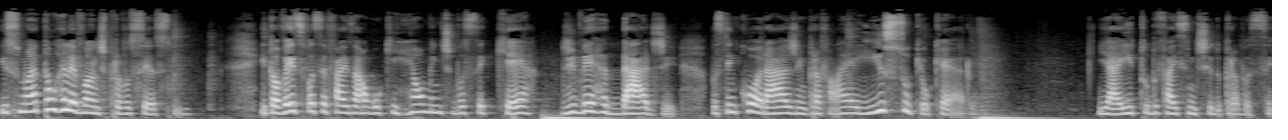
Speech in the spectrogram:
isso não é tão relevante para você assim. E talvez se você faz algo que realmente você quer, de verdade, você tem coragem para falar: é isso que eu quero. E aí tudo faz sentido para você.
